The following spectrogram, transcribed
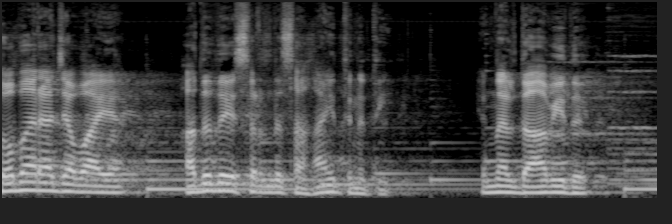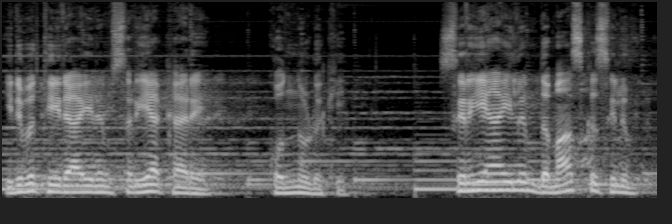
സോബാരാജാവായ ഹദദേസറിന്റെ സഹായത്തിനെത്തി. എന്നാൽ ദാവീദ് ഇരുപത്തിരായിരം സിറിയാക്കാരെ കൊന്നൊടുക്കി. സിറിയായിലും ദമാസ്കസിലും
